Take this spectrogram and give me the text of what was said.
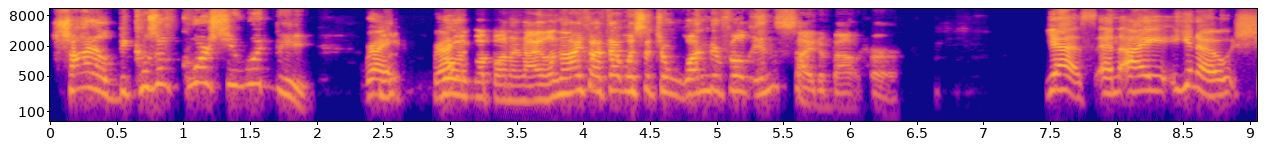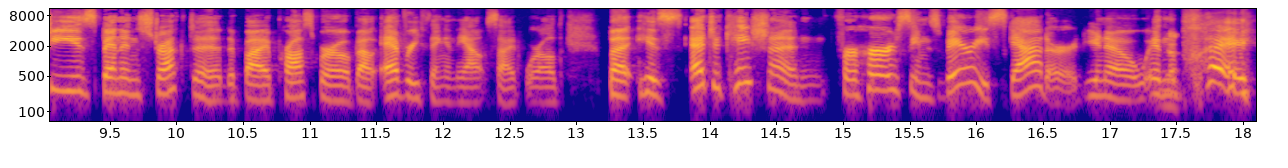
child because of course she would be. Right right. growing up on an island. And I thought that was such a wonderful insight about her. Yes, and I, you know, she's been instructed by Prospero about everything in the outside world, but his education for her seems very scattered. You know, in yeah. the play,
